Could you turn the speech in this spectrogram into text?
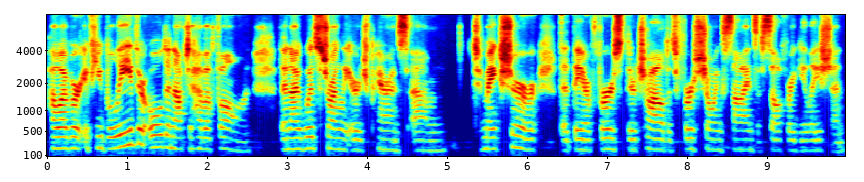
However if you believe they're old enough to have a phone then i would strongly urge parents um, to make sure that they are first their child is first showing signs of self-regulation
